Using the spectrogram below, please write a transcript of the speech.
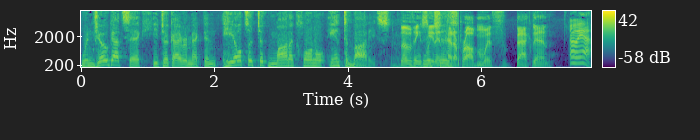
When Joe got sick, he took ivermectin. He also took monoclonal antibodies. Another thing which CNN had a problem with back then. oh yeah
